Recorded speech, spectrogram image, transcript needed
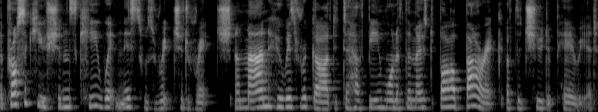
the prosecution's key witness was Richard Rich, a man who is regarded to have been one of the most barbaric of the Tudor period,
